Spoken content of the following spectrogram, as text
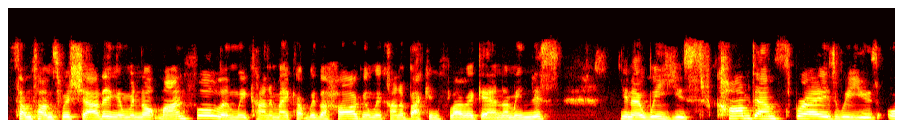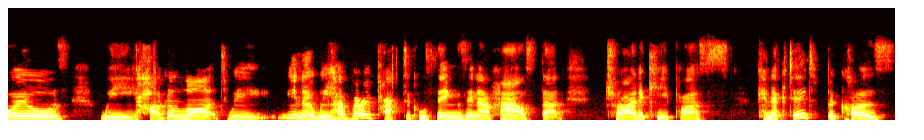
sometimes we're shouting and we're not mindful and we kind of make up with a hug and we're kind of back in flow again. I mean, this, you know, we use calm down sprays, we use oils, we hug a lot. We, you know, we have very practical things in our house that try to keep us connected because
